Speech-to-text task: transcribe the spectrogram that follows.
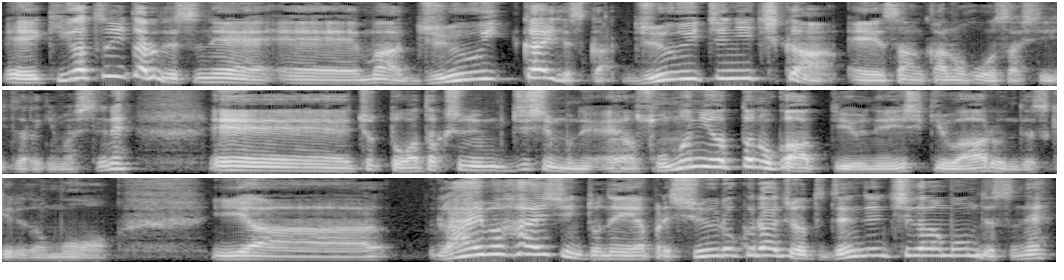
えー、気がついたらですね、えー、まあ、11回ですか、11日間、えー、参加の方をさせていただきましてね、えちょっと私自身もね、えそんなにやったのかっていうね、意識はあるんですけれども、いやー、ライブ配信とね、やっぱり収録ラジオって全然違うもんですね。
